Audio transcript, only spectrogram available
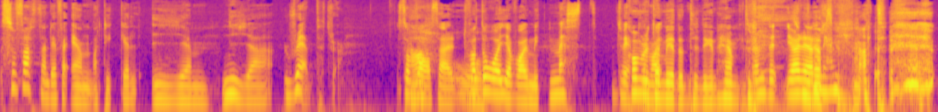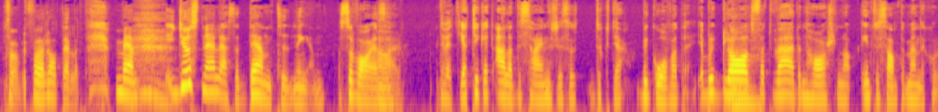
så fastnade jag för en artikel i em, nya Red, tror jag. Som Ah, var så här, det var då jag var i mitt mest... Du vet, Kommer du ta med den tidningen hem till det, jag har redan lämnat på förra hotellet. Men just när jag läste den tidningen så var jag Ja. så här... Du vet, jag tycker att alla designers är så duktiga, begåvade. Jag blir glad Ja. för att världen har såna intressanta människor.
